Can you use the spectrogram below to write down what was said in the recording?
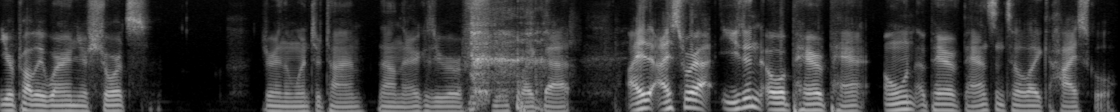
you're probably wearing your shorts during the winter time down there because you were like that. I I swear you didn't own a pair of pant own a pair of pants until like high school.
